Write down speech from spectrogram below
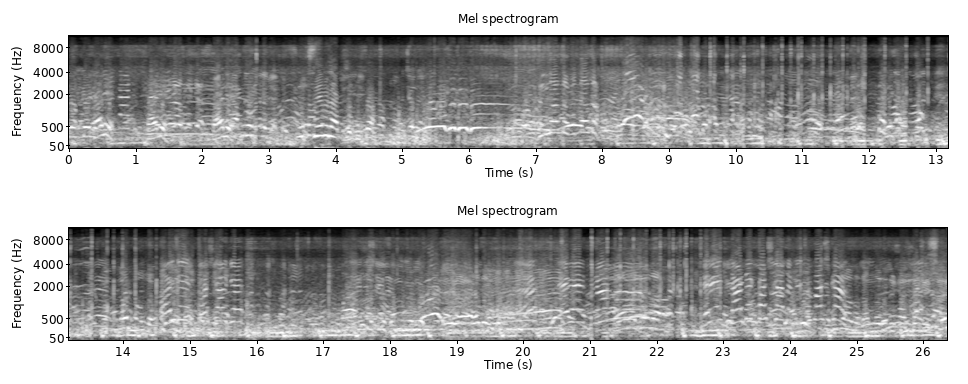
Yok yok Salih. Salih. Salih. İkisini mi atacak Musa? Bundan da bundan da. Haydi başkan gel. Haydi şöyle. Evet bravo. Evet dernek başkanları, bütün başkan. Adamları düşünecek işte.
